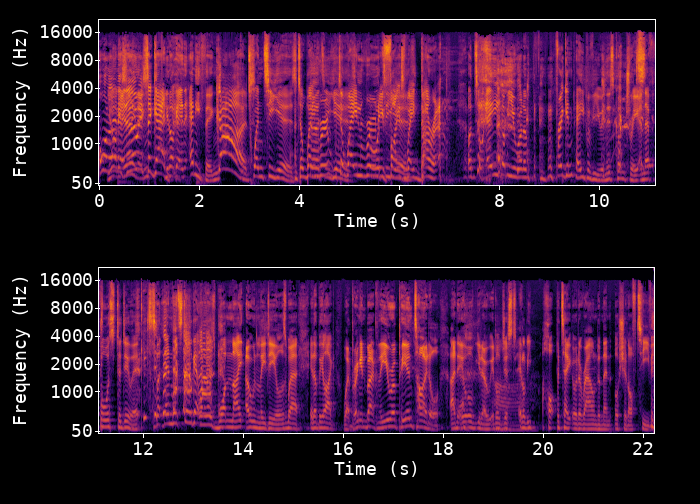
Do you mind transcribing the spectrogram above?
want You're not Lennox getting Lewis anything. again. You're not getting anything. God. For 20 years. Until Wayne, 30 Ro- years, until Wayne Rooney 40 fights years. Wade Barrett. Until AEW run a friggin' pay per view in this country and they're forced to do it. But then we'll still get one of those one night only deals where it'll be like, we're bringing back the European title. And it'll, you know, it'll just, ah. it'll be hot potatoed around and then ushered off TV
